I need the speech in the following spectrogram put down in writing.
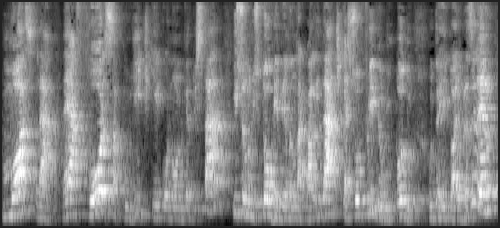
mostra né, a força política e econômica do Estado. Isso eu não estou revelando a qualidade, que é sofrível em todo o território brasileiro,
